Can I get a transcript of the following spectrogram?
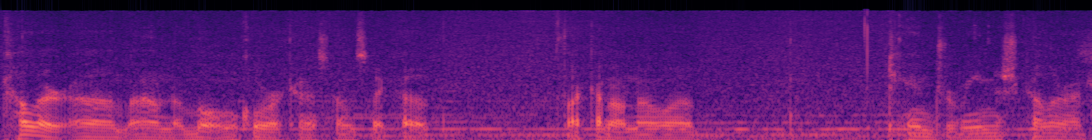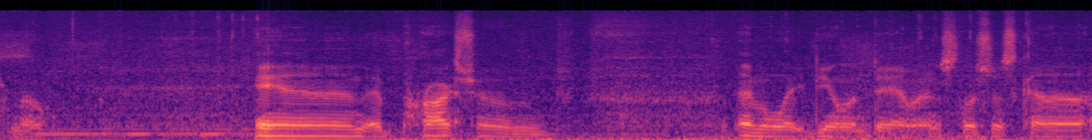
Color, um, I don't know, molten core kind of sounds like a, fuck, I don't know, a tangerine-ish color, I don't know. And approximate immolate dealing damage. Let's just kind of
